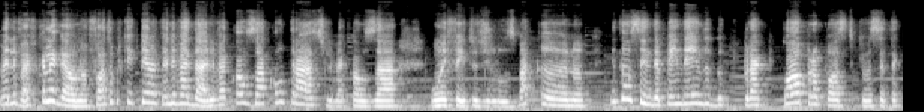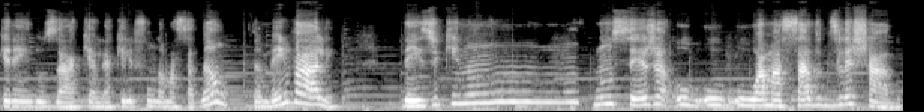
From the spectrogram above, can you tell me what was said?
ele vai ficar legal na foto porque ele vai dar, ele vai causar contraste, ele vai causar um efeito de luz bacana. Então, assim, dependendo do para qual propósito que você está querendo usar aquele, aquele fundo amassadão, também vale, desde que não, não seja o, o, o amassado desleixado.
